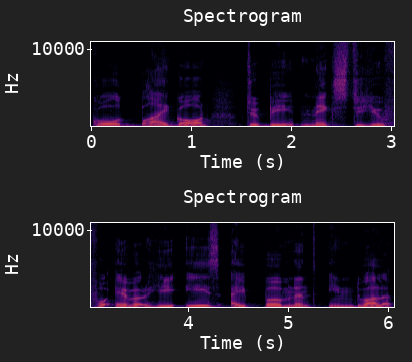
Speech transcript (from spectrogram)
called by God to be next to you forever. He is a permanent indweller.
